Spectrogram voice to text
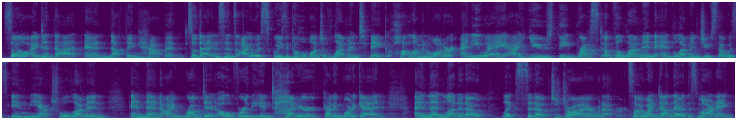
So I did that and nothing happened. So then since I was squeezing a whole bunch of lemon to make hot lemon water anyway, I used the rest of the lemon and lemon juice that was in the actual lemon and then I rubbed it over the entire cutting board again and then let it out, like sit out to dry or whatever. So I went down there this morning,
